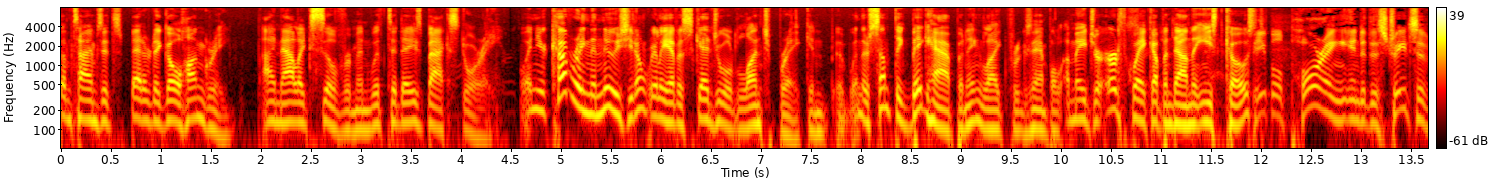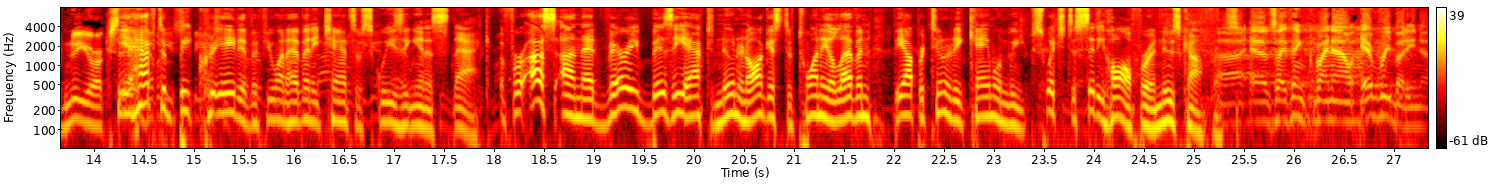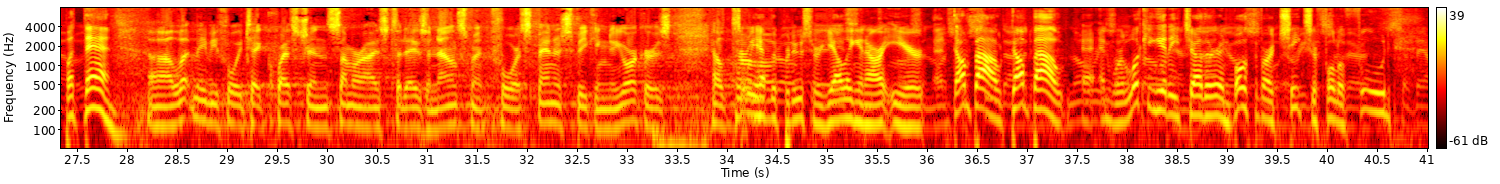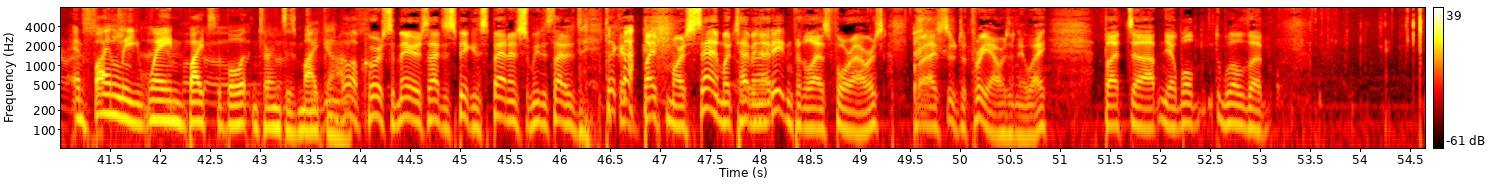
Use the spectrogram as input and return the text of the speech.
Sometimes it's better to go hungry. I'm Alex Silverman with today's backstory. When you're covering the news, you don't really have a scheduled lunch break. And when there's something big happening, like, for example, a major earthquake up and down the East Coast, People pouring into the streets of New York City. you have to be creative if you want to have any chance of squeezing in a snack. For us, on that very busy afternoon in August of 2011, the opportunity came when we switched to City Hall for a news conference. Uh, as I think by now everybody knows. But then, Uh, let me, before we take questions, summarize today's announcement for Spanish speaking New Yorkers. El So we have the producer yelling in our ear, dump out, dump out. And we're looking at each other, and both of our cheeks are full of food. And finally, Wayne bites the bullet and turns his mic on. Well, of course, the mayor decided to speak in Spanish, and we decided to take a bite from our sandwich, having not eaten for the last four hours, or actually to three hours anyway. But uh, yeah, we'll we'll. Uh,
